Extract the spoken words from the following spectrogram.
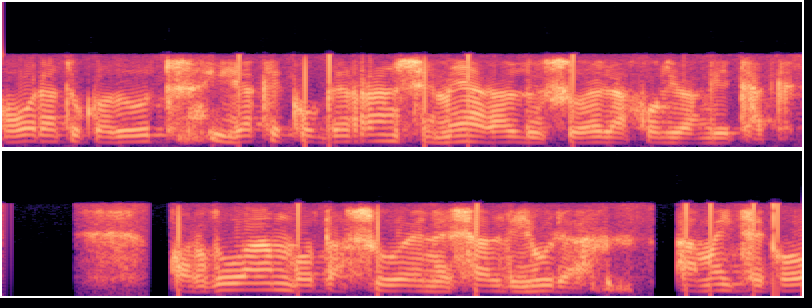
gogoratuko dut Irakeko gerran semea galdu zuela Julio Angitak. Orduan bota zuen esaldi ura, amaitzeko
